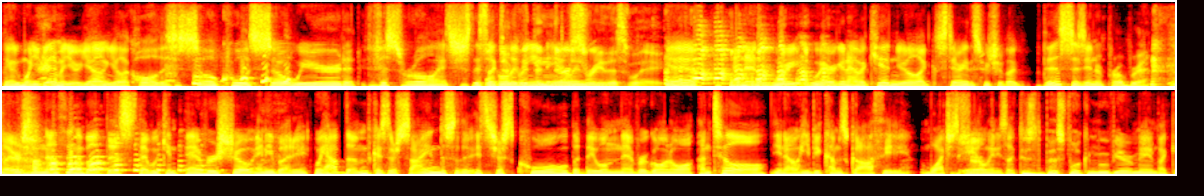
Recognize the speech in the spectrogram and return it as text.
when you get them when you're young, you're like, oh, this is so cool. It's so weird and visceral. And it's just it's We'll like living in the alien- nursery this way. Yeah, and then we, we were gonna have a kid, and you're like staring at the picture, like this is inappropriate. There's nothing about this that we can ever show anybody. We have them because they're signed, so that it's just cool, but they will never go on a wall until you know he becomes gothy, watches Sure. Alien. He's like, "This is the best fucking movie ever made." I'm like,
